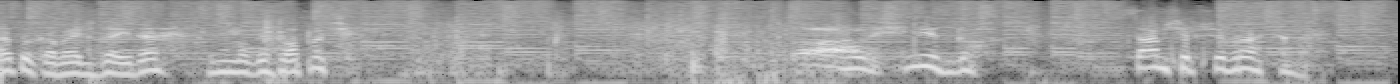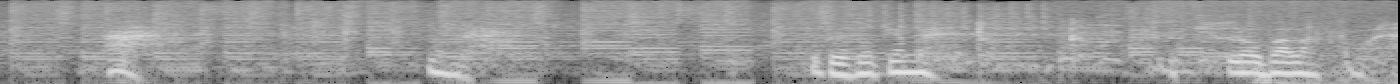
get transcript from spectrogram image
Dobra, tu kawałek zejdę, nie mogę złapać. O, ale ślizgo. Sam się przewracam. Ach. Dobra. Tutaj złapiemy low balance może.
